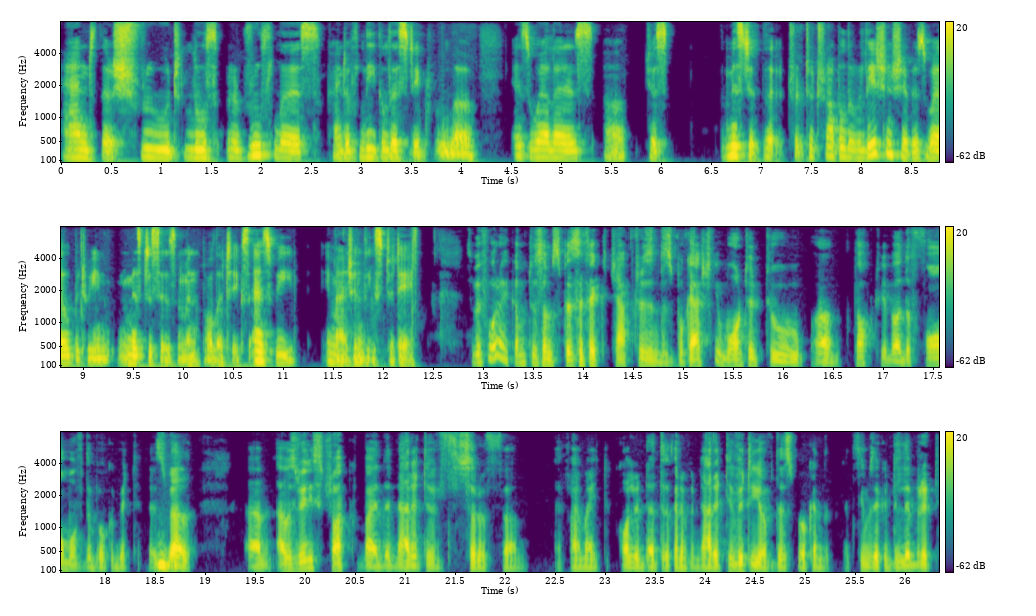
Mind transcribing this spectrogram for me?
and the shrewd, ruthless, kind of legalistic ruler, as well as uh, just mystic, the, tr- to trouble the relationship as well between mysticism and politics as we imagine these today. So, before I come to some specific chapters in this book, I actually wanted to um, talk to you about the form of the book a bit as mm-hmm. well. Um, I was really struck by the narrative, sort of, um, if I might call it that, the kind of a narrativity of this book, and it seems like a deliberate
